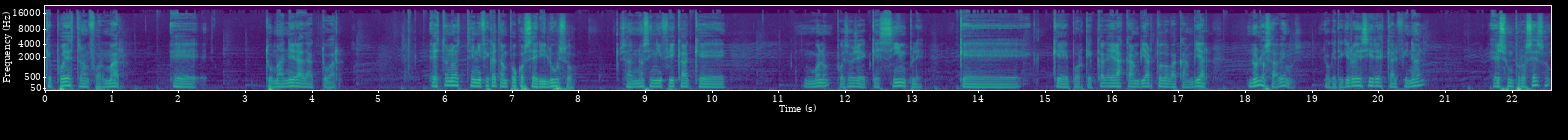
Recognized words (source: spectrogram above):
que puedes transformar eh, tu manera de actuar. Esto no significa tampoco ser iluso. O sea, no significa que, bueno, pues oye, que es simple que, que porque quieras cambiar todo va a cambiar. No lo sabemos. Lo que te quiero decir es que al final es un proceso,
